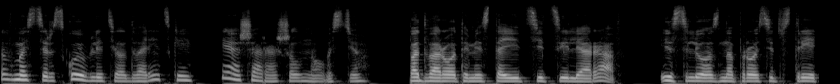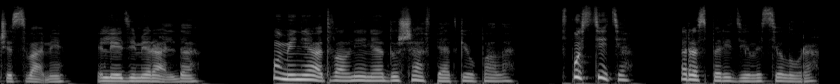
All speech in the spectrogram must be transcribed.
в мастерскую влетел дворецкий и ошарашил новостью. «Под воротами стоит Сицилия Раф и слезно просит встречи с вами, леди Миральда». У меня от волнения душа в пятки упала. «Впустите!» — распорядилась Силура.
